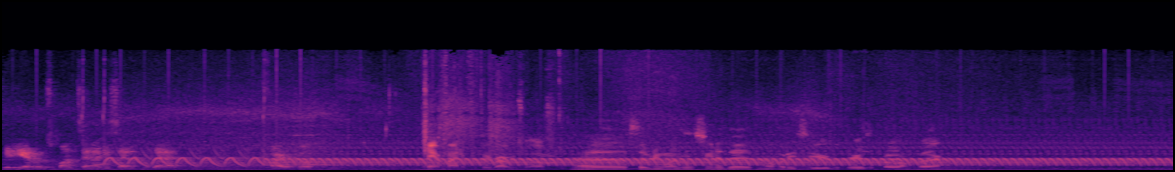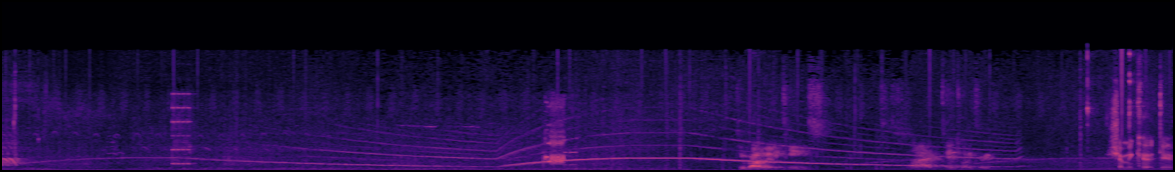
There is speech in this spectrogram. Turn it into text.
Did he ever respond 1097 to that fire call? Can't find it for 3 Bravo 12. Uh, 71's on scene of that. Nobody's here, but there is a car on fire. Two Bravo 18s, uh, 1023. Show me code 3.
